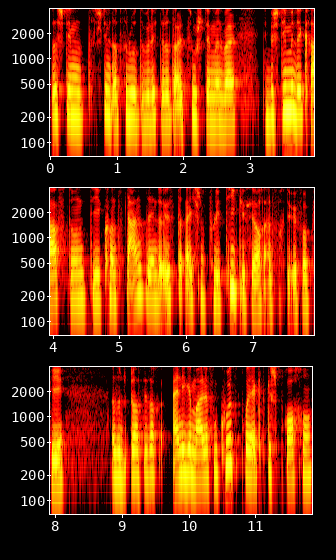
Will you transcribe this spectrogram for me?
das, stimmt, stimmt absolut, da würde ich dir total zustimmen, weil die bestimmende Kraft und die Konstante in der österreichischen Politik ist ja auch einfach die ÖVP. Also du hast jetzt auch einige Male vom Kurzprojekt gesprochen.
